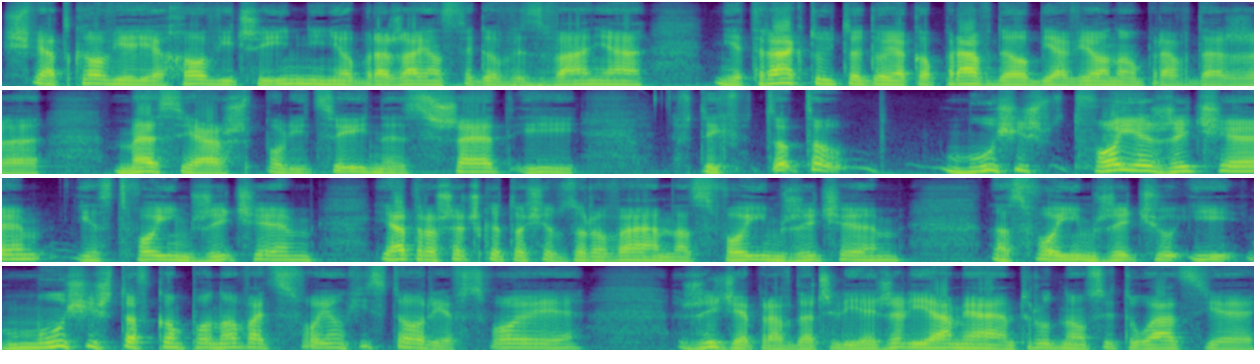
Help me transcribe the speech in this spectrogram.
świadkowie Jehowi, czy inni, nie obrażając tego wyzwania, nie traktuj tego jako prawdę objawioną, prawda, że Mesjasz policyjny zszedł i w tych, to, to musisz, twoje życie jest twoim życiem, ja troszeczkę to się wzorowałem na swoim życiem, na swoim życiu i musisz to wkomponować w swoją historię, w swoje życie, prawda, czyli jeżeli ja miałem trudną sytuację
